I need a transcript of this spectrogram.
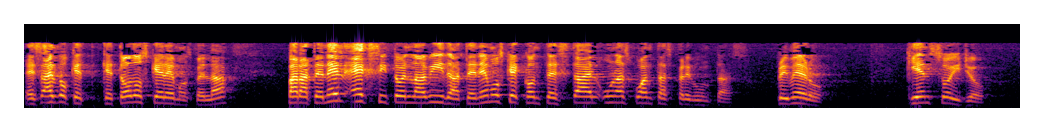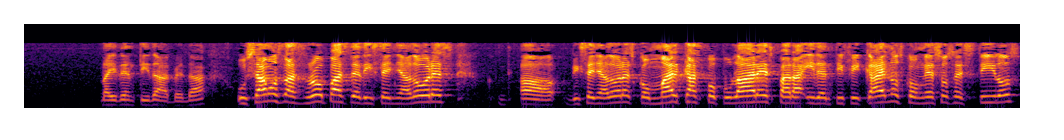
Es algo que, que todos queremos, ¿verdad? Para tener éxito en la vida tenemos que contestar unas cuantas preguntas. Primero, ¿quién soy yo? La identidad, ¿verdad? Usamos las ropas de diseñadores, ah, con marcas populares para identificarnos con esos estilos,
